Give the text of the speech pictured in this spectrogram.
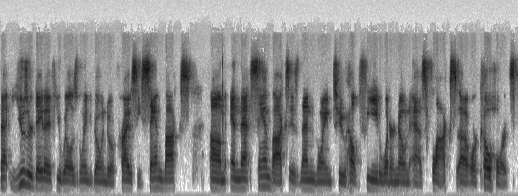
that user data, if you will, is going to go into a privacy sandbox. Um, and that sandbox is then going to help feed what are known as FLoCs uh, or cohorts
